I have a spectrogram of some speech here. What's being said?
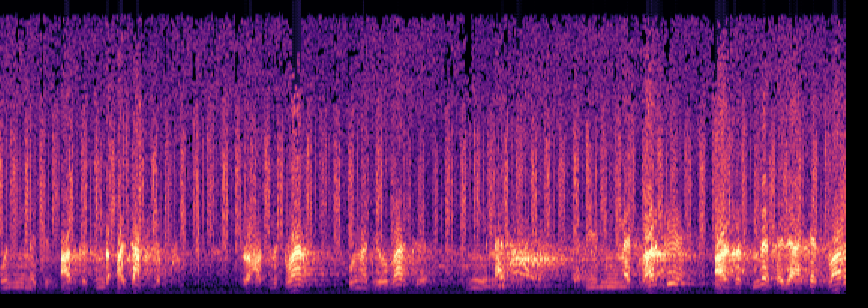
bu nimetin arkasında azap yok. Rahatlık var, buna diyorlar ki nimet. Bir nimet var ki arkasında felaket var,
